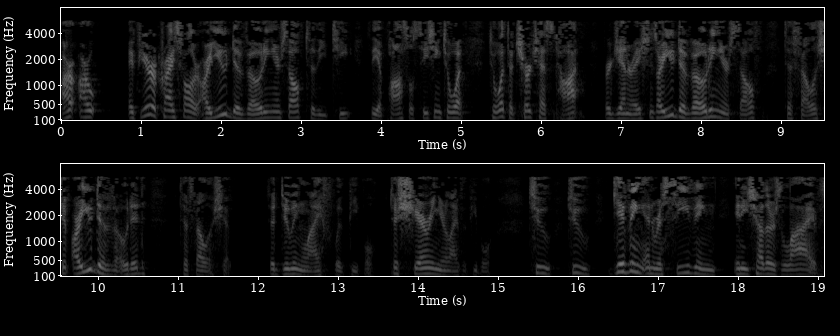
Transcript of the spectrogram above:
Are, are, if you're a Christ follower, are you devoting yourself to the te- the apostles' teaching to what to what the church has taught? for generations? Are you devoting yourself to fellowship? Are you devoted to fellowship, to doing life with people, to sharing your life with people, to, to giving and receiving in each other's lives,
